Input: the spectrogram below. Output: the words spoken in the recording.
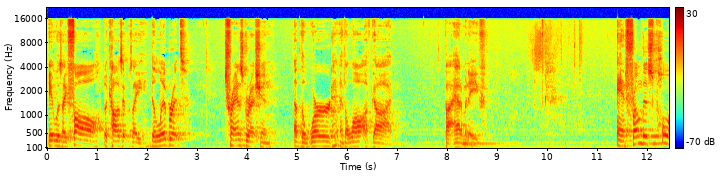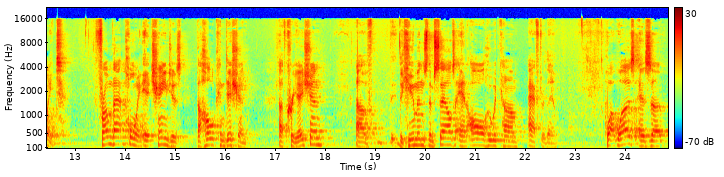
it was a fall because it was a deliberate transgression of the Word and the law of God by Adam and Eve. And from this point, from that point, it changes the whole condition of creation of the humans themselves and all who would come after them. What was, as uh,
